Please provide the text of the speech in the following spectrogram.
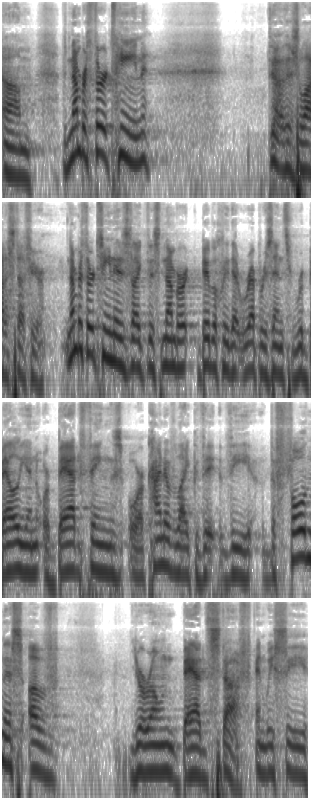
um, the number 13, oh, there's a lot of stuff here. Number 13 is like this number biblically that represents rebellion or bad things or kind of like the, the, the fullness of your own bad stuff. And we see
